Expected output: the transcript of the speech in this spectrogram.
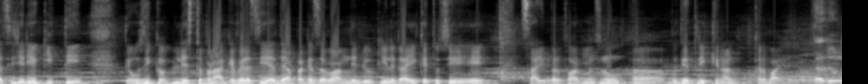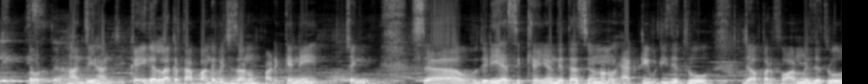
ਅਸੀਂ ਜਿਹੜੀ ਕੀਤੀ ਤੇ ਉਸ ਇੱਕ ਲਿਸਟ ਬਣਾ ਕੇ ਫਿਰ ਅਸੀਂ ਅਧਿਆਪਕ ਜ਼ਬਾਨ ਦੀ ਡਿਊਟੀ ਲਗਾਈ ਕਿ ਤੁਸੀਂ ਇਹ ਸਾਰੀ ਪਰਫਾਰਮੈਂਸ ਨੂੰ ਵਧੀਆ ਤਰੀਕੇ ਨਾਲ ਕਰਵਾਇਆ ਜਾਵੇ। ਤਾਂ ਜੋ ਲਿਖਤੀ ਹਾਂਜੀ ਹਾਂਜੀ। ਕਈ ਗੱਲਾਂ ਕਿਤਾਬਾਂ ਦੇ ਵਿੱਚ ਸਾਨੂੰ ਪੜ੍ਹ ਕੇ ਨਹੀਂ ਜਿਹੜੀ ਹੈ ਸਿੱਖਿਆ ਜਾਂਦੀ ਤਾਂ ਅਸੀਂ ਉਹਨਾਂ ਨੂੰ ਐਕਟੀਵਿਟੀ ਦੇ ਥਰੂ ਜਾਂ ਪਰਫਾਰਮੈਂਸ ਦੇ ਥਰੂ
